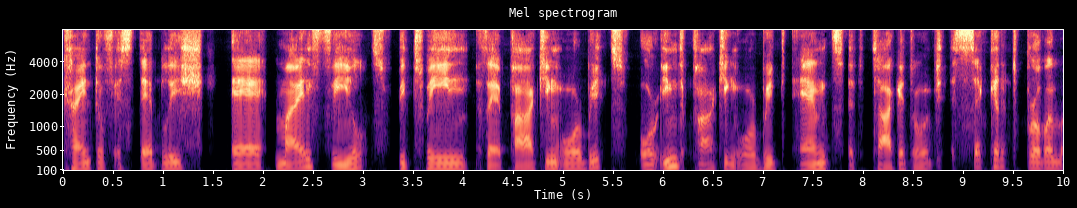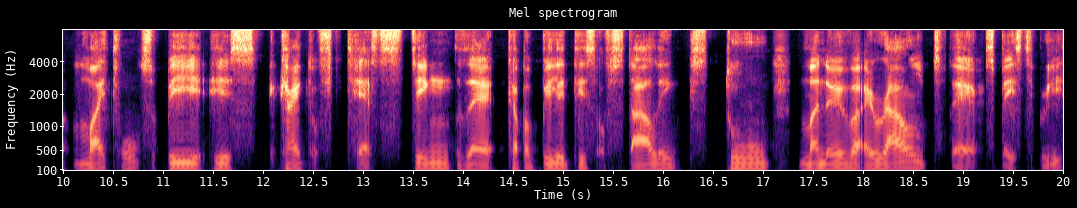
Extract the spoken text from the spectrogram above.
kind of establish a minefield between the parking orbit or in the parking orbit and the target orbit. A second problem might also be is kind of testing the capabilities of Starlink to maneuver around the space debris.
